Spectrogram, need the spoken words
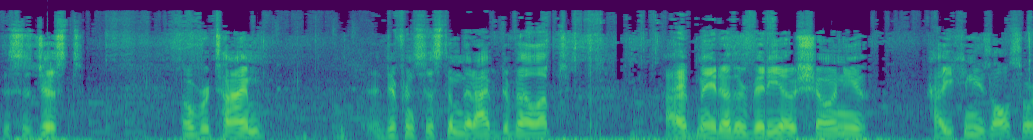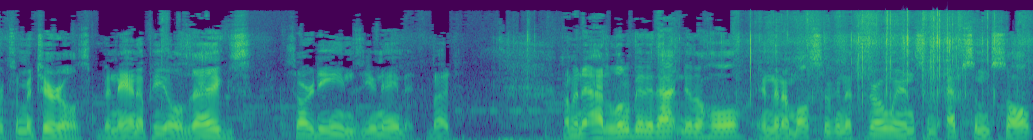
This is just over time a different system that I've developed. I've made other videos showing you how you can use all sorts of materials, banana peels, eggs, sardines, you name it. But I'm gonna add a little bit of that into the hole, and then I'm also gonna throw in some Epsom salt.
